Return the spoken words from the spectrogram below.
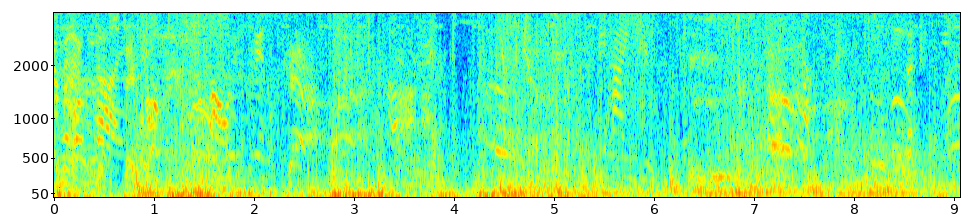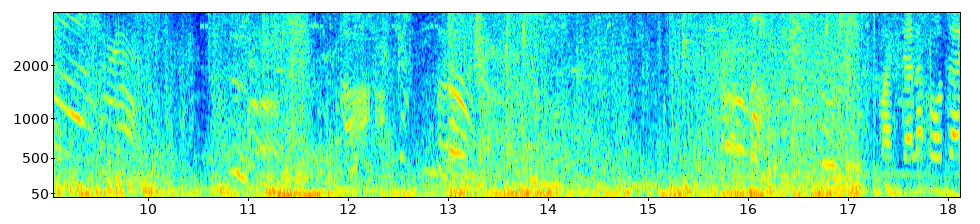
Their things will be online. Stabilize. Behind you! My teleporter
